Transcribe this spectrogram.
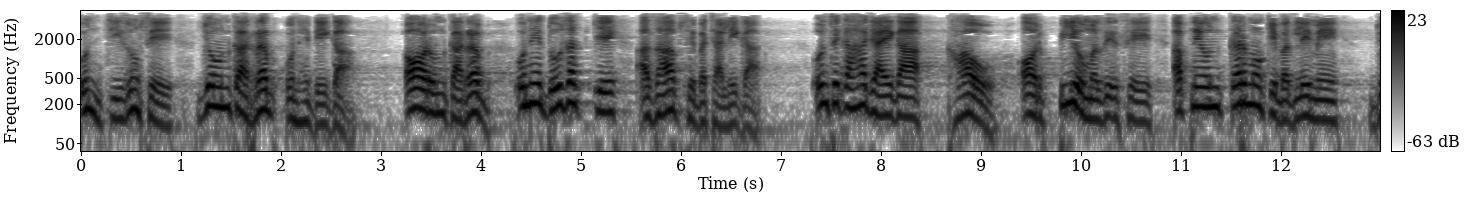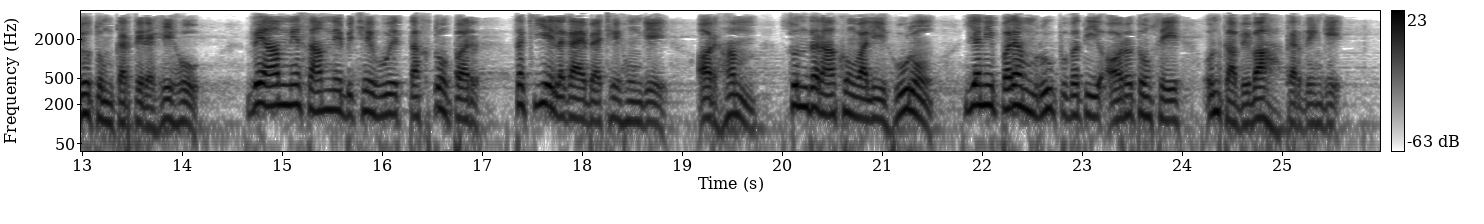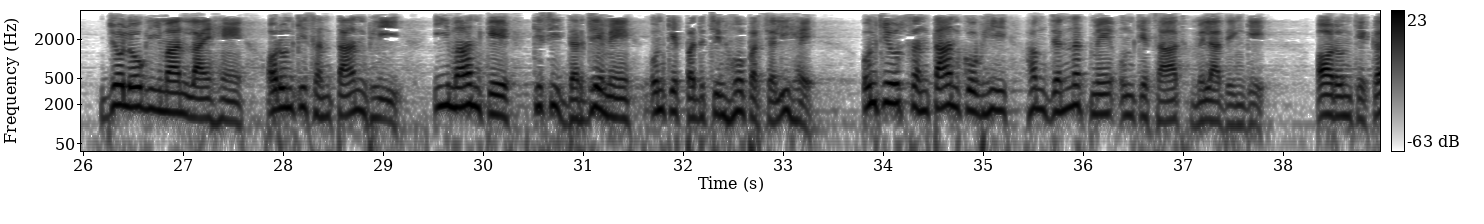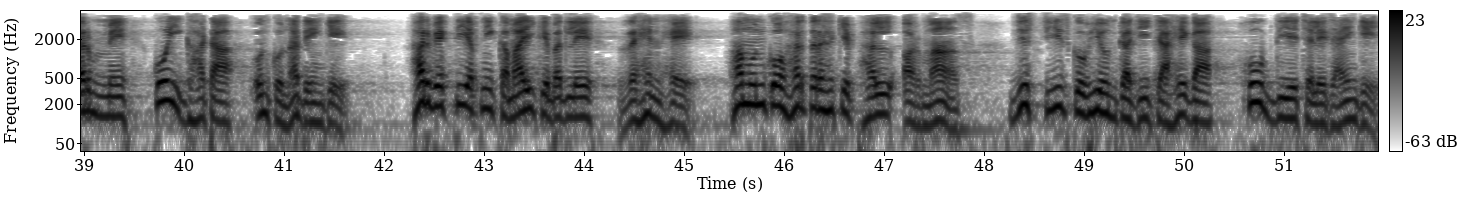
उन चीजों से जो उनका रब उन्हें देगा और उनका रब उन्हें दोजक के अजाब से बचा लेगा। उनसे कहा जाएगा, खाओ और पियो मज़े से अपने उन कर्मों के बदले में जो तुम करते रहे हो। वे आमने सामने बिछे हुए तख्तों पर तकिए लगाए बैठे होंगे और हम सुंदर आँखों वाली हूरों, यानी परम रूपवती औरतों से उनका विवाह कर देंगे। जो लोग ईमान लाए हैं और उनकी संतान भी ईमान के किसी दर्जे में उनके पद चिन्हों पर चली है उनकी उस संतान को भी हम जन्नत में उनके साथ मिला देंगे और उनके कर्म में कोई घाटा उनको न देंगे हर व्यक्ति अपनी कमाई के बदले रहन है हम उनको हर तरह के फल और मांस जिस चीज को भी उनका जी चाहेगा खूब दिए चले जाएंगे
